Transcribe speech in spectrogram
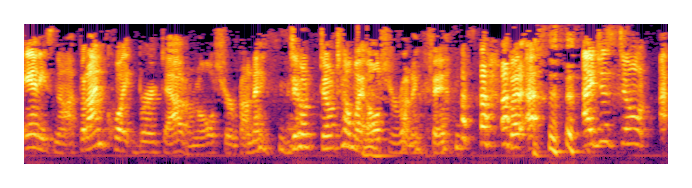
Annie's not, but I'm quite burnt out on ultra running. don't don't tell my ultra running fans. But I, I just don't. I,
